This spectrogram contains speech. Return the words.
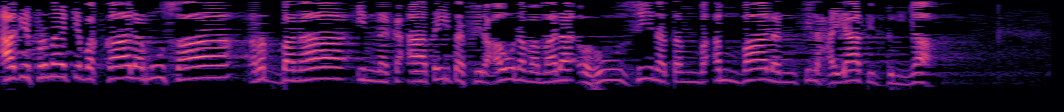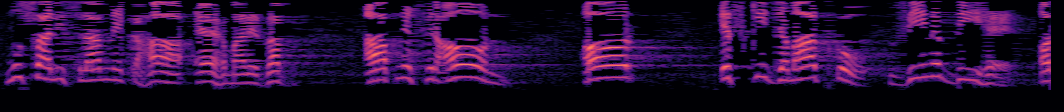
آگے فرمائے کہ وقال موسا ربنا ان آتی فرعون و ملا زینتم و فی الحیات دنیا موسا علیہ السلام نے کہا، اے ہمارے رب، آپ نے فرعون اور اس کی جماعت کو زینت دی ہے اور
